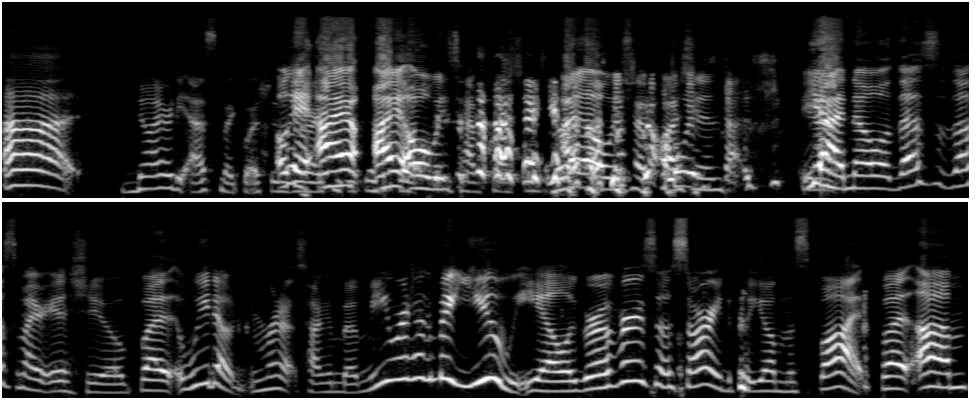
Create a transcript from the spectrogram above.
Uh no, I already asked my question. Okay, Sorry, I I always have questions. I always have Always questions. does. Yeah, no, that's that's my issue. But we don't. We're not talking about me. We're talking about you, El Grover. So sorry to put you on the spot. But um,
